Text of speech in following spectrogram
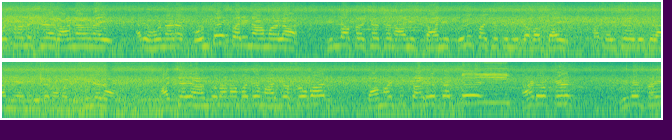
पसरल्याशिवाय राहणार नाही. आणि होणाऱ्या कोणत्याही परिणामाला जिल्हा प्रशासन आणि स्थानिक पोलीस प्रशासन ही जबाबदारी असा इशारा देखील आम्ही या निवेदनामध्ये दिलेला आहे. आजच्या या आंदोलनामध्ये माझ्यासोबत सामाजिक कार्यकर्ते ॲडव्होकेट विनयभाई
